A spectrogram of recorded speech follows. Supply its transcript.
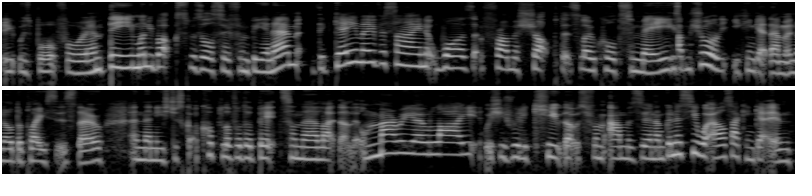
It was bought for him. The money box was also from B&M. The game over sign was from a shop that's local to me. I'm sure you can get them in other places though. And then he's just got a couple of other bits on there like that little Mario light, which is really cute. That was from Amazon. I'm going to see what else I can get him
